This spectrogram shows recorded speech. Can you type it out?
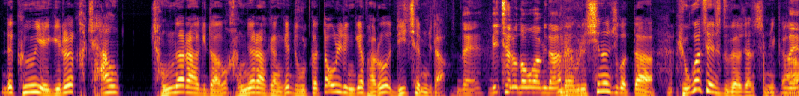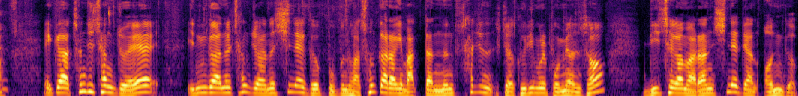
근데 그 얘기를 가장 적나라하기도 하고 강렬하게 한 게 누굴까 떠올린 게 바로 니체입니다. 네, 니체로 넘어갑니다. 네, 우리 신은 죽었다 교과서에서도 배우지 않습니까? 네. 그러니까 천지창조에 인간을 창조하는 신의 그 부분화 손가락이 맞닿는 사진 저 그림을 보면서 니체가 말한 신에 대한 언급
